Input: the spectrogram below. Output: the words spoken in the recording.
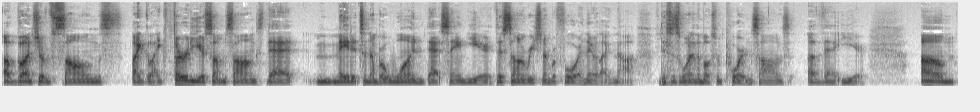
a bunch of songs, like like 30 or something songs that made it to number one that same year. This song reached number four, and they were like, "Nah, this is one of the most important songs of that year." Um,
